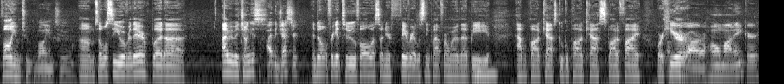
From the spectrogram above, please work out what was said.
volume two. Volume 2. Um, so we'll see you over there. But uh, I've been Big Chungus. I've been Jester. And don't forget to follow us on your favorite listening platform, whether that be Apple Podcasts, Google Podcasts, Spotify, or Here here. our home on Anchor.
